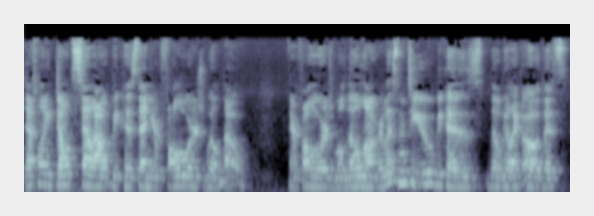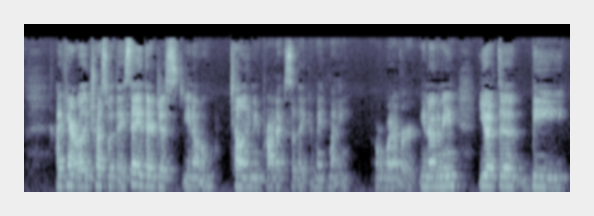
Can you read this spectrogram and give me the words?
Definitely don't sell out because then your followers will know. Their followers will no longer listen to you because they'll be like, oh, this, I can't really trust what they say. They're just, you know, telling me products so they can make money or whatever. You know what I mean? You have to be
